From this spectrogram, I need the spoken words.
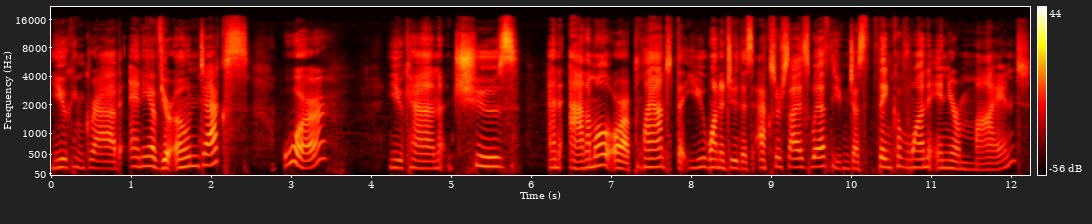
you can grab any of your own decks or you can choose an animal or a plant that you want to do this exercise with. You can just think of one in your mind.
